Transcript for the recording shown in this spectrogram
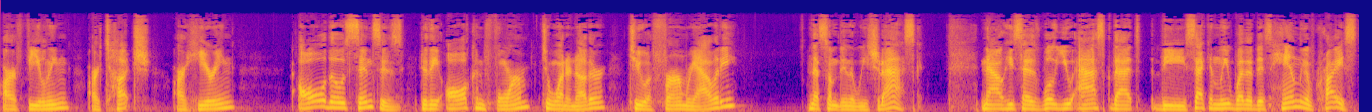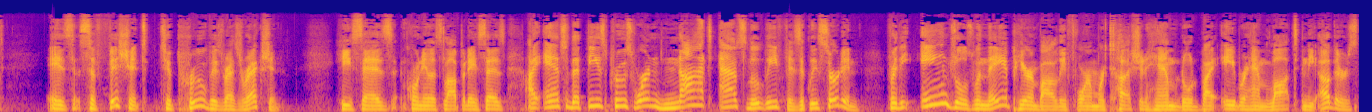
our feeling, our touch, our hearing, all those senses, do they all conform to one another to affirm reality? That's something that we should ask. Now he says, will you ask that the secondly, whether this handling of Christ is sufficient to prove his resurrection? He says, Cornelius Lapide says, I answer that these proofs were not absolutely physically certain. For the angels, when they appear in bodily form, were touched and handled by Abraham, Lot, and the others,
